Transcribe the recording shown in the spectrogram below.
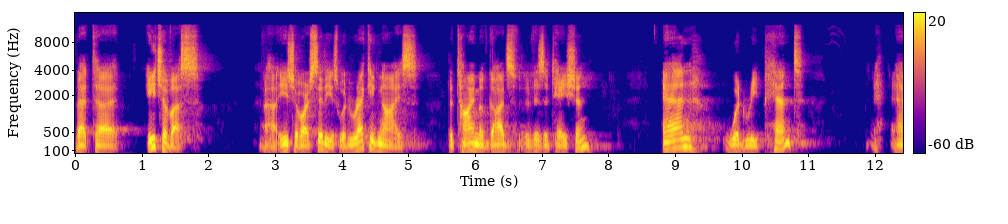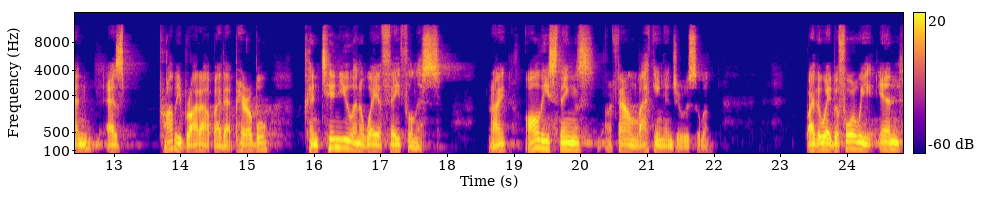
that uh, each of us, uh, each of our cities would recognize the time of God's visitation and would repent and as probably brought out by that parable, continue in a way of faithfulness, right? All these things are found lacking in Jerusalem. By the way, before we end,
